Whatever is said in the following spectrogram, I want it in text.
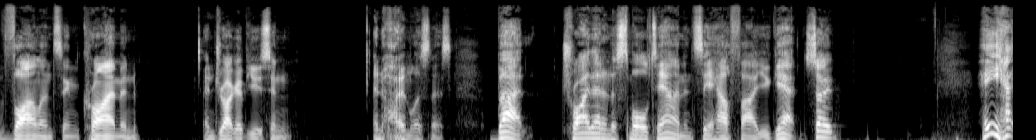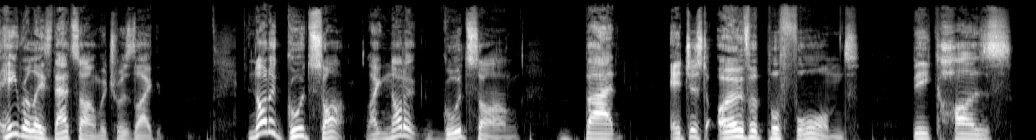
violence and crime and and drug abuse and and homelessness. But try that in a small town and see how far you get. So he ha- he released that song, which was like not a good song, like not a good song, but it just overperformed because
